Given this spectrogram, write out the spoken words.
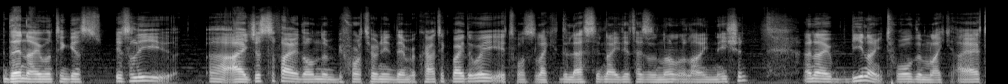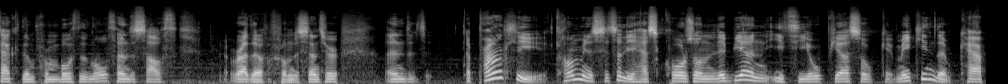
Then I went against Italy, uh, I justified on them before turning democratic by the way, it was like the last thing I did as a non-aligned nation. And I beeline told them like I attacked them from both the north and the south, rather from the center. And Apparently, Communist Italy has cores on Libya and Ethiopia, so making them cap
